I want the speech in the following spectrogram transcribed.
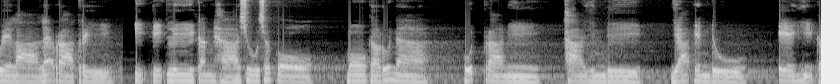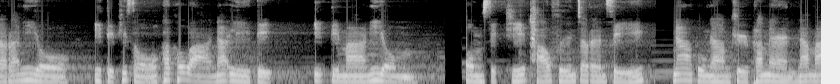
เวลาและราตรี อิติลีกันหาชูชะโก โมกรุณา พุทธปราณี ทายินดี ยะเอนดู เอหิการนิโย อิติพิโสภควานะลีติ อิติมานิยม อมสิทธิเท้าฟื้นเจริญสี หน้ากูงามคือพระแมนนามะ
